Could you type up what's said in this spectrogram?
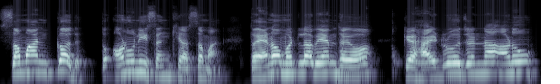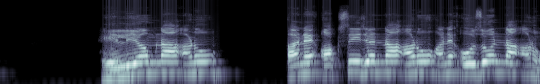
સમાન કદ, તો અણુની સંખ્યા સમાન. તો એનો મતલબ એમ થયો કે હાઇડ્રોજનના અણુ, હિલિયમના અણુ અને ઓક્સિજનના અણુ અને ઓઝોનના અણુ.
